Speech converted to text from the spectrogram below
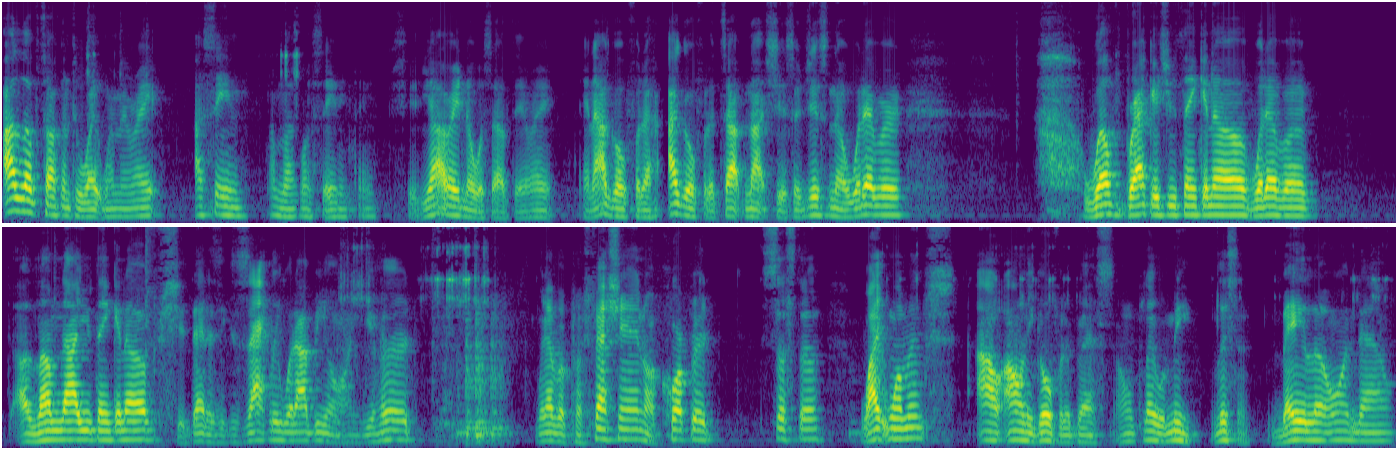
I love talking to white women, right? I seen. I'm not gonna say anything. Shit, y'all already know what's out there, right? And I go for the I go for the top notch shit. So just know whatever wealth brackets you thinking of, whatever alumni you thinking of, shit, that is exactly what I be on. You heard? Whatever profession or corporate sister, white woman, I'll, I only go for the best. I don't play with me. Listen, Baylor on down.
